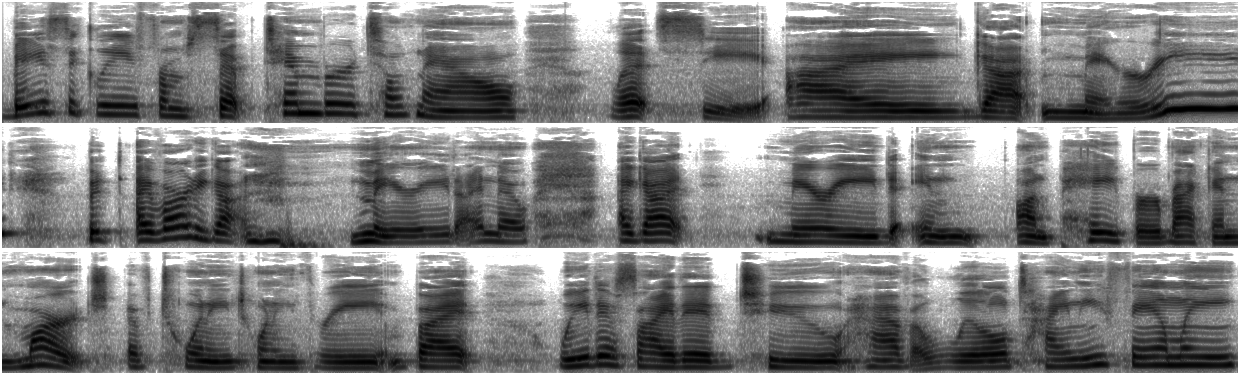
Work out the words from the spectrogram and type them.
basically, from September till now, let's see, I got married, but I've already gotten married. I know I got married in on paper back in March of 2023, but we decided to have a little tiny family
